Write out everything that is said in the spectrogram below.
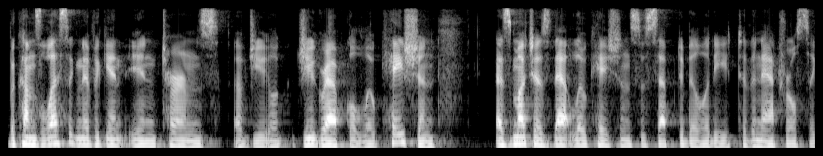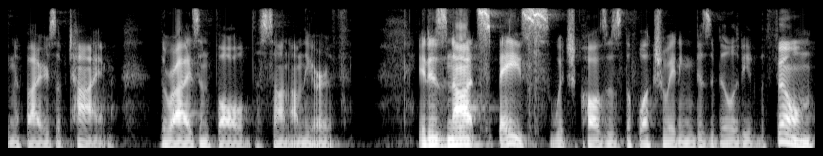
becomes less significant in terms of ge- geographical location as much as that location's susceptibility to the natural signifiers of time, the rise and fall of the sun on the earth. It is not space which causes the fluctuating visibility of the film,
